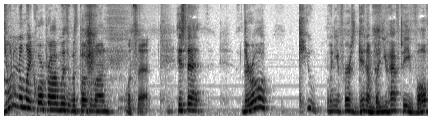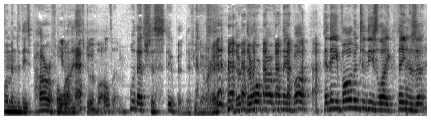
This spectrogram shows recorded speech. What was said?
Do you want to know my core problem with with Pokemon? What's that? Is that they're all cute when you first get them, but you have to evolve them into these powerful You ones. don't have to evolve them. Well, that's just stupid if you don't, right? they're, they're more powerful when they evolve, and they evolve into these like things that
